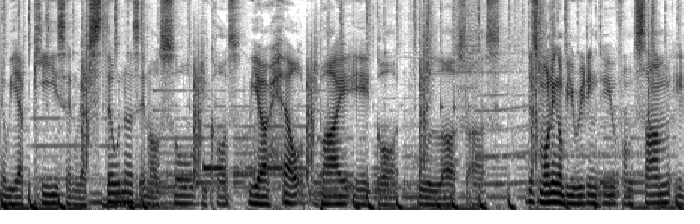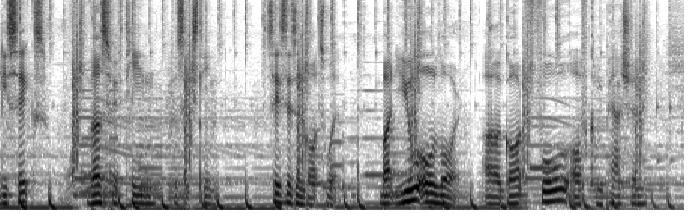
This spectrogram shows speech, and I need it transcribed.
and we have peace and we have stillness in our soul because we are held by a God who loves us. This morning I'll be reading to you from Psalm 86, verse 15 to 16. Says this in God's word. But you, O Lord, are a God full of compassion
